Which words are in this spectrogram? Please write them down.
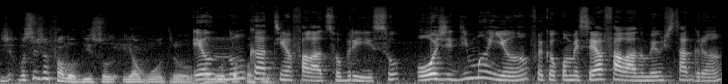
Né? Você já falou disso em algum outro Eu nunca tinha falado sobre isso. Hoje de manhã foi que eu comecei a falar no meu Instagram,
